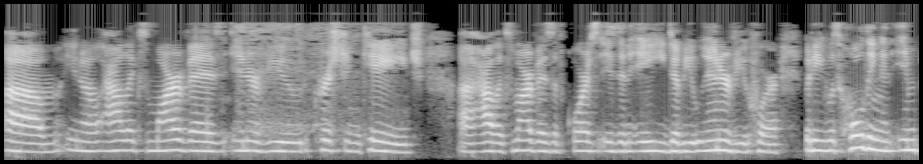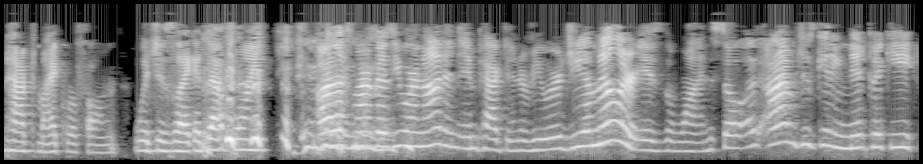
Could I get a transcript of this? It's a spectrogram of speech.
um, you know, Alex Marvez interviewed Christian Cage. Uh, Alex Marvez, of course, is an AEW interviewer, but he was holding an impact microphone, which is like at that point, Alex Marvez, you are not an impact interviewer. Gia Miller is the one. So I'm just getting nitpicky.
